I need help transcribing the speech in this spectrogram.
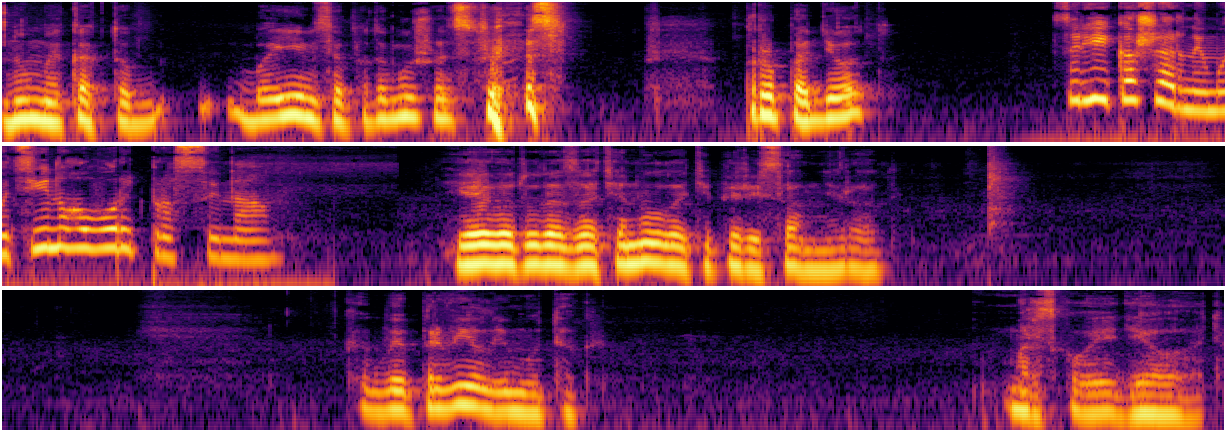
Ну, мы как-то боимся, потому что связь пропадет. Сергій Кашерний емоційно говорить про сина. Я его туда затянул, а теперь и сам не рад. Как бы привил ему так морское дело это.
